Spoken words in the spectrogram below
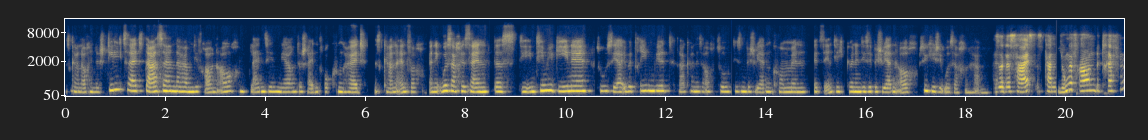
Das kann auch in der Stillzeit da sein. Da haben die Frauen auch, leiden sie mehr unter Scheidentrockenheit. Es kann einfach eine Ursache sein, dass die Intimhygiene zu sehr übertrieben wird. Da kann es auch zu diesen Beschwerden kommen. Letztendlich können diese Beschwerden auch psychische Ursachen haben. Also das heißt, es kann junge Frauen betreffen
